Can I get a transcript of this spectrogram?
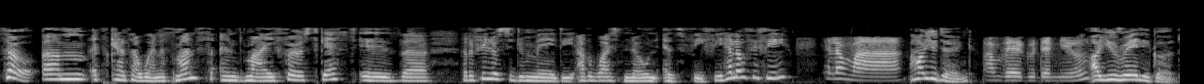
So, um, it's Cancer Awareness Month, and my first guest is uh, Refilwe Sedumedi, otherwise known as Fifi. Hello, Fifi. Hello, Ma. How are you doing? I'm very good, and you? Are you really good?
